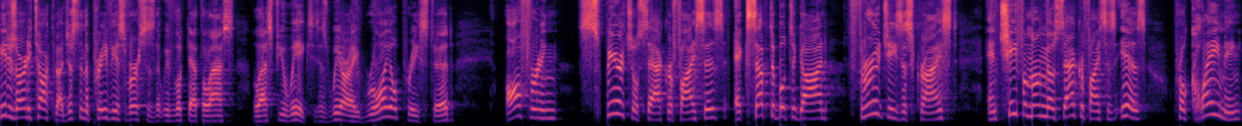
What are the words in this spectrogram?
Peter's already talked about just in the previous verses that we've looked at the last, the last few weeks. He says, We are a royal priesthood offering spiritual sacrifices acceptable to God through Jesus Christ. And chief among those sacrifices is proclaiming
